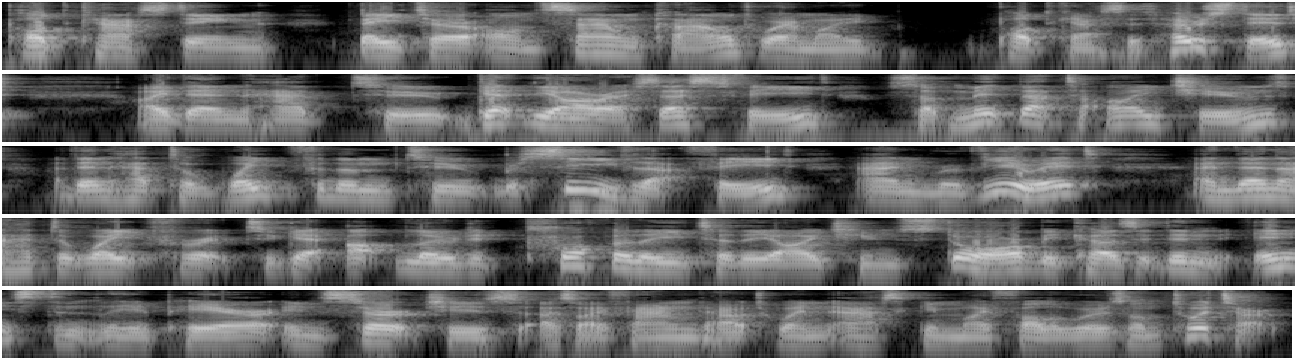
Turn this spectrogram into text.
podcasting beta on SoundCloud where my podcast is hosted. I then had to get the RSS feed, submit that to iTunes. I then had to wait for them to receive that feed and review it and then I had to wait for it to get uploaded properly to the iTunes store because it didn't instantly appear in searches as I found out when asking my followers on Twitter.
